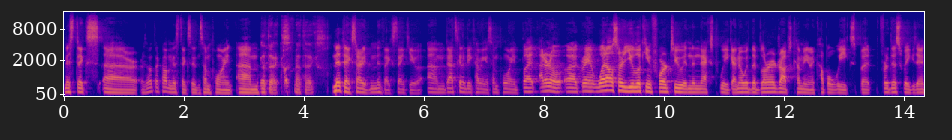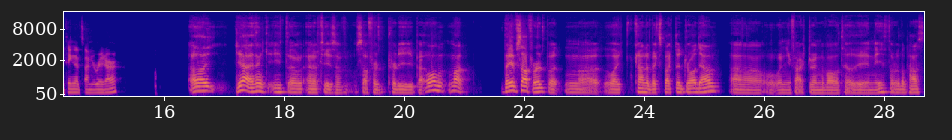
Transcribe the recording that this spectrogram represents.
Mystics, uh, is what they're called? Mystics at some point. Um, Mythics, Mythics, Mythics. Sorry, Mythics. Thank you. Um, that's going to be coming at some point. But I don't know, uh, Grant. What else are you looking forward to in the next week? I know with the Blur drops coming in a couple weeks, but for this week, is there anything that's on your radar? Uh, yeah, I think ETH and NFTs have suffered pretty bad. Well, not they've suffered, but uh, like kind of expected drawdown. Uh, when you factor in the volatility in ETH over the past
